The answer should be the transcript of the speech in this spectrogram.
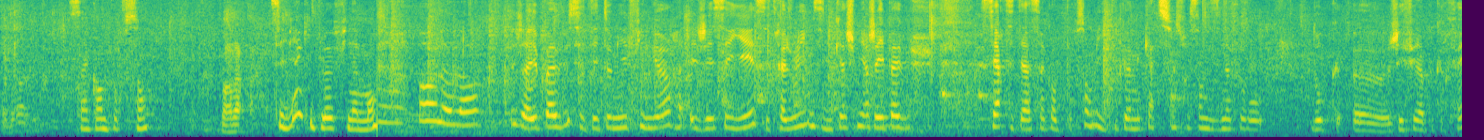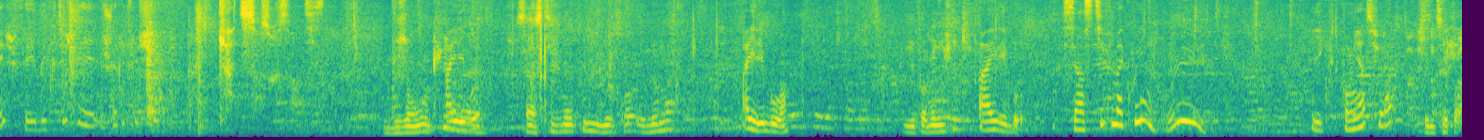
ça brade. 50%. Par là. C'est bien qu'il pleuve finalement. Oh là là, j'avais pas vu, c'était Tommy Hilfiger et j'ai essayé, c'est très joli mais c'est du cachemire, j'avais pas vu. Certes c'était à 50% mais il coûte quand même 479 euros. Donc euh, j'ai fait la poker face, je fais bah, écoutez je vais, je vais réfléchir. 479. Vous en aucune. Ah, il est euh, beau. C'est un Steve McQueen 1900, Le Mans. Ah il est beau hein. Il est pas magnifique Ah il est beau. C'est un Steve McQueen. Oui. Il coûte combien celui-là? Je ne sais pas.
